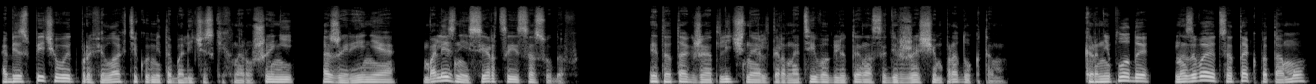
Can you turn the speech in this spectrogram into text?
обеспечивают профилактику метаболических нарушений, ожирения, болезней сердца и сосудов. Это также отличная альтернатива глютеносодержащим продуктам. Корнеплоды называются так потому,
